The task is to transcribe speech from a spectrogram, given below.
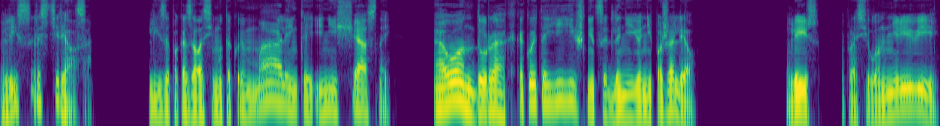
Лис растерялся. Лиза показалась ему такой маленькой и несчастной, а он, дурак, какой-то яичницы для нее не пожалел. «Лиз», — попросил он, — «не реви».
